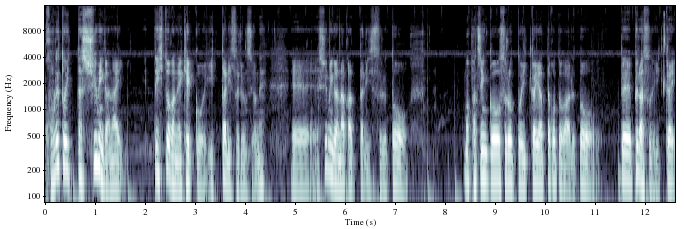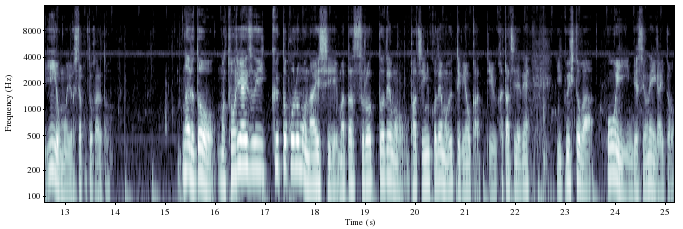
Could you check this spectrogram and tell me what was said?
これといった趣味がないって人がね結構いったりするんですよね。えー、趣味がなかったりすると、まあ、パチンコスロット1回やったことがあるとでプラス1回いい思いをしたことがあると。なると、まあ、とりあえず行くところもないしまたスロットでもパチンコでも打ってみようかっていう形でね行く人が多いんですよね意外と。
